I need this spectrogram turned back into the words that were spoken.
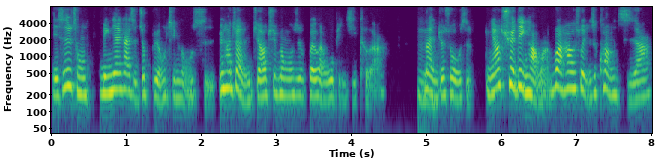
你是从明天开始就不用进公司，因为他叫你只要去办公室归还物品即可啊。那你就说我是你要确定好吗？不然他会说你是旷职啊。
